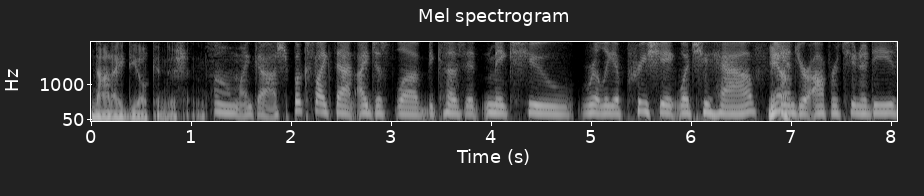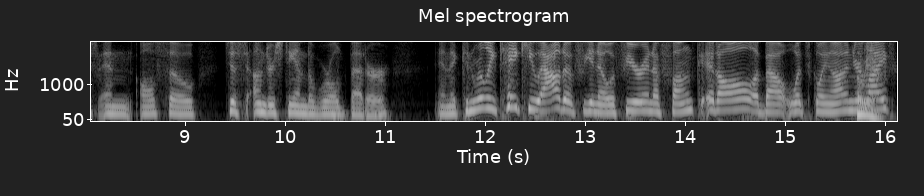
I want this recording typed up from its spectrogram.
not ideal conditions. Oh my gosh. Books like that I just love because it makes you really appreciate what you have Yeah. and your opportunities and also just understand the world better. And it can really take you out of, you know, if you're in a funk at all about what's going on in your Oh, yeah. life,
